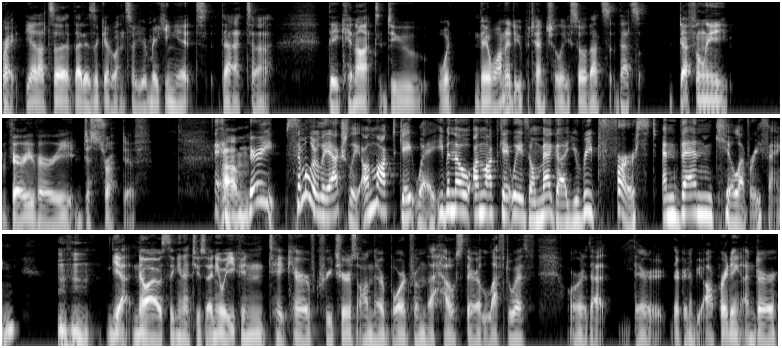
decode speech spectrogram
Right. Yeah, that's a that is a good one. So you're making it that uh, they cannot do what they want to do potentially. So that's that's definitely very, very destructive. Um, very similarly, actually, Unlocked Gateway, even though Unlocked Gateway is Omega, you reap first and then kill everything. Mm-hmm. Yeah, no, I was thinking that too. So, anyway, you can take care of creatures on their board from the house they're left with or that they're they're going to be operating under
